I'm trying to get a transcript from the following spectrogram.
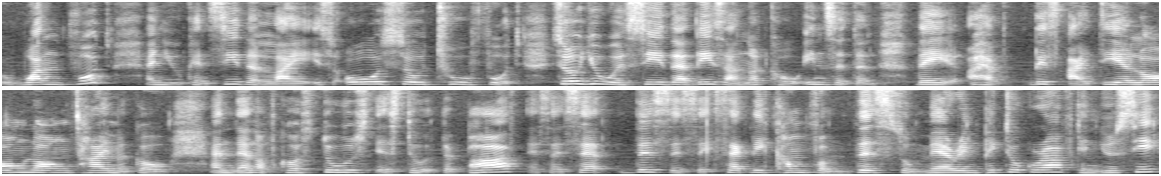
one foot and you can see the light is also two foot. So you will see that these are not coincident. They have this idea long long time ago. And then of course dus is to the path. As i said this is exactly come from this sumerian pictograph. Can you see?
